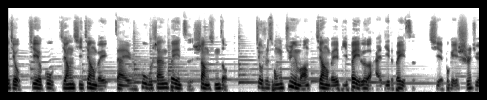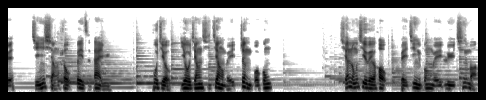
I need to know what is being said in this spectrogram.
不久借故将其降为在固山贝子上行走，就是从郡王降为比贝勒还低的贝子，且不给实爵，仅享受贝子待遇。不久又将其降为镇国公。乾隆继位后，被晋封为吕亲王。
